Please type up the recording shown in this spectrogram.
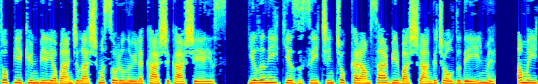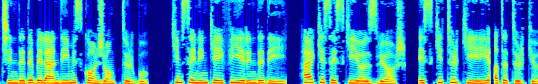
Topyekün bir yabancılaşma sorunuyla karşı karşıyayız. Yılın ilk yazısı için çok karamsar bir başlangıç oldu değil mi? Ama içinde de belendiğimiz konjonktür bu. Kimsenin keyfi yerinde değil. Herkes eskiyi özlüyor. Eski Türkiye'yi, Atatürk'ü,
